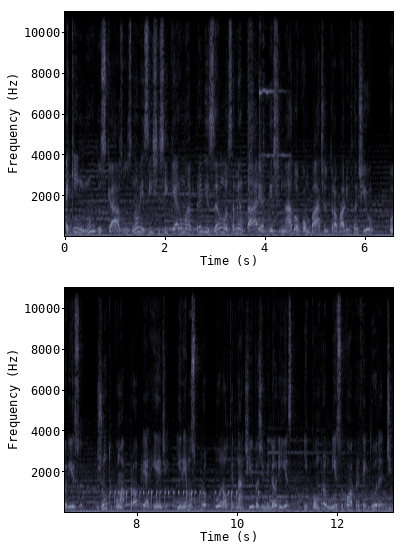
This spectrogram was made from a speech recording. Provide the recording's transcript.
é que, em muitos casos, não existe sequer uma previsão orçamentária destinada ao combate do trabalho infantil. Por isso, junto com a própria rede, iremos propor alternativas de melhorias e compromisso com a prefeitura de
